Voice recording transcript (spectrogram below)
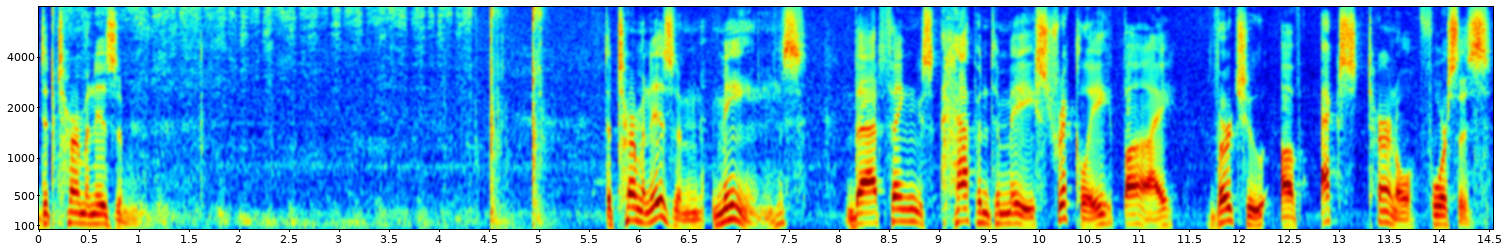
determinism. Determinism means that things happen to me strictly by virtue of external forces.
